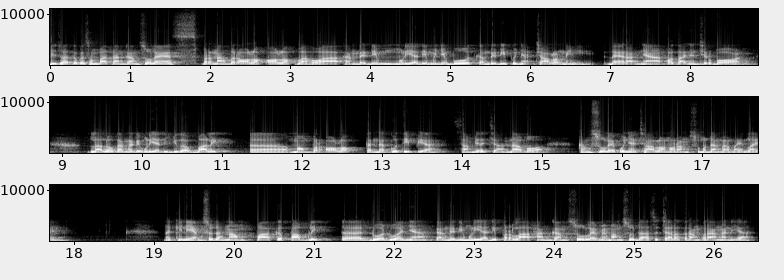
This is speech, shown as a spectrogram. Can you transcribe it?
Di suatu kesempatan Kang Sules pernah berolok-olok bahwa Kang Deddy Mulyadi menyebut Kang Deddy punya calon nih, daerahnya kotanya Cirebon. Lalu Kang Deddy Mulyadi juga balik e, memperolok tanda kutip ya sambil canda bahwa Kang Sule punya calon orang Sumedang dan lain-lain. Nah kini yang sudah nampak ke publik e, dua-duanya Kang Deddy Mulyadi perlahan Kang Sule memang sudah secara terang-terangan ya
